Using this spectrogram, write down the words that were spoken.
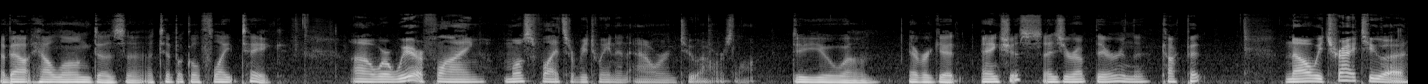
about how long does a, a typical flight take? Uh, where we are flying, most flights are between an hour and two hours long. Do you um, ever get anxious as you're up there in the cockpit? No, we try to uh,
